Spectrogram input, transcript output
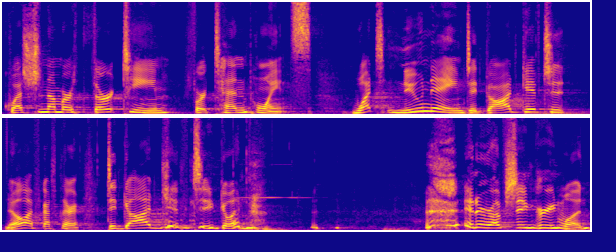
question number 13 for 10 points. What new name did God give to, no, I forgot to clear it. Did God give to, go ahead. Interruption, green one.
